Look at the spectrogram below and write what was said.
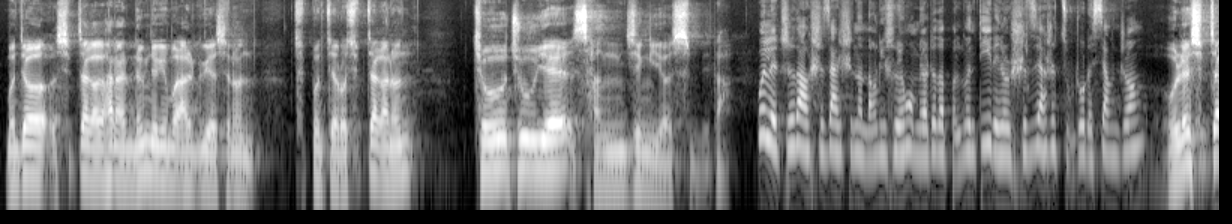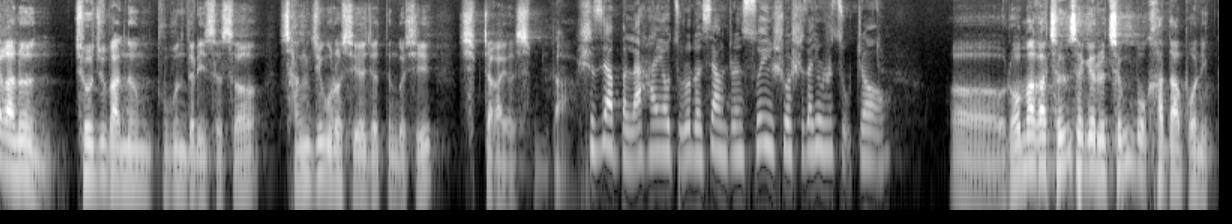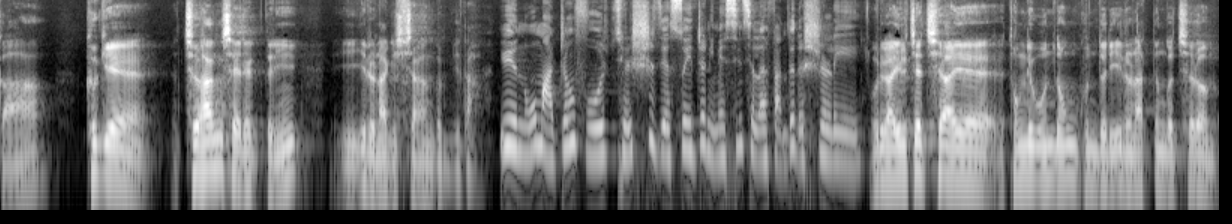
먼저 십자가가 하나님의 능력임을 알기 위해서는 첫 번째로 십자가는 저주의 상징이었습니다. ” 为了知道十字架是神的能力，首先我们要知道本论第一点就是十字架是诅咒的象征。 원래 십자가는 저주받는 부분들이 있어서 상징으로 쓰여졌던 것이 십자가였습니다. 十字架本来含有诅咒的象征，所以说实在就是诅咒。 어, 로마가 전 세계를 정복하다 보니까 거기에 저항 세력들이 이- 일어나기 시작한 겁니다. 因为罗马征服全世界，所以这里面兴起了反对的势力。 우리가 일제 치하에 독립운동 군들이 일어났던 것처럼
